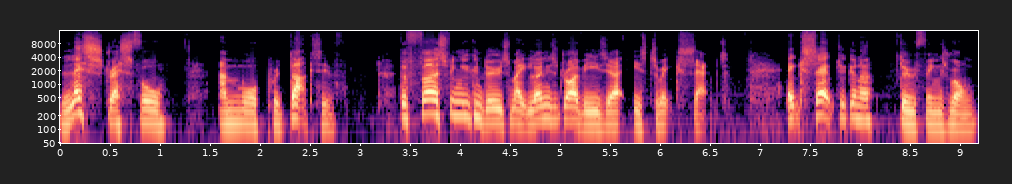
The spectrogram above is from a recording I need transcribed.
less stressful and more productive. The first thing you can do to make learning to drive easier is to accept. Accept you're going to do things wrong.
